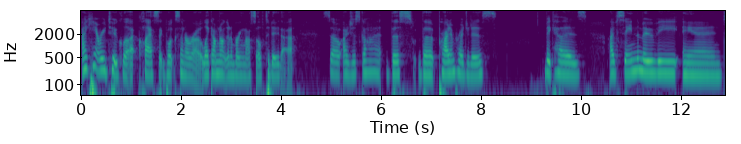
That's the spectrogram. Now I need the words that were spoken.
i can't read two cl- classic books in a row. Like i'm not going to bring myself to do that so I just got this, the Pride and Prejudice, because I've seen the movie and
